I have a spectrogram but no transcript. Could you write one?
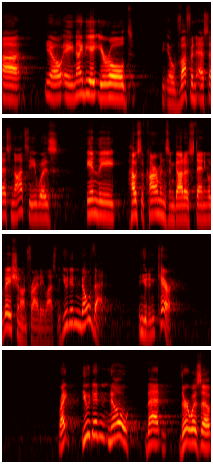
uh, you know, a 98 year old, you know, Waffen SS Nazi was in the House of Commons and got a standing ovation on Friday last week. You didn't know that, and you didn't care. Right? You didn't know that there was a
